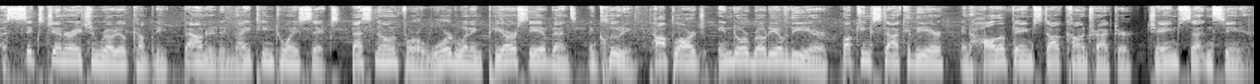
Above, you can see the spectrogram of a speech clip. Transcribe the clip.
a six generation rodeo company founded in 1926, best known for award winning PRC events including Top Large Indoor Rodeo of the Year, Bucking Stock of the Year, and Hall of Fame stock contractor James Sutton Sr.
